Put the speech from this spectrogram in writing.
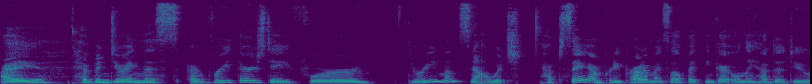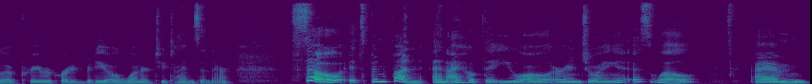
I have been doing this every Thursday for three months now, which I have to say I'm pretty proud of myself. I think I only had to do a pre-recorded video one or two times in there. So it's been fun, and I hope that you all are enjoying it as well. Um,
